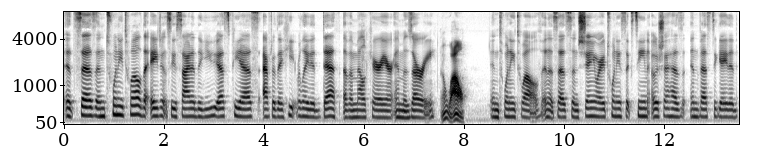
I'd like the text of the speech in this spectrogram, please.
it says in 2012, the agency cited the USPS after the heat related death of a mail carrier in Missouri Oh wow. In 2012. And it says since January 2016, OSHA has investigated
